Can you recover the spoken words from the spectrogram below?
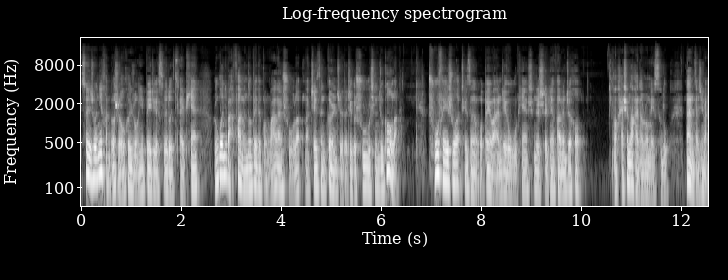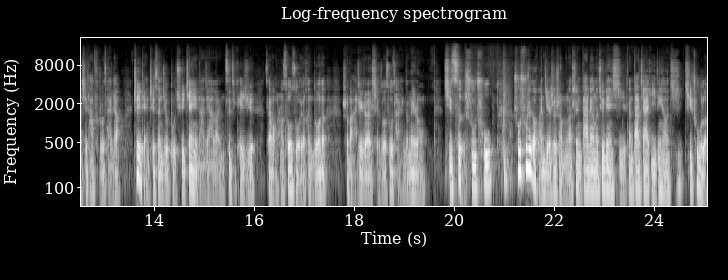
所以说你很多时候会容易被这个思维逻辑带偏。如果你把范文都背得滚瓜烂熟了，那 Jason 个人觉得这个输入性就够了，除非说 Jason 我背完这个五篇甚至十篇范文之后。还是脑海当中没思路，那你再去买其他辅助材料，这一点 Jason 就不去建议大家了。你自己可以去在网上搜索，有很多的是吧？这个写作素材的内容。其次，输出，输出这个环节是什么呢？是你大量的去练习，但大家一定要记记住了，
